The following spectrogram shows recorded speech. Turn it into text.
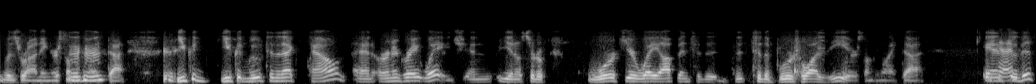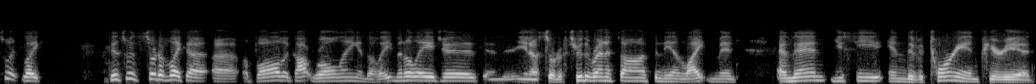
was running or something Mhm. like that. You could you could move to the next town and earn a great wage and you know sort of work your way up into the, the to the bourgeoisie or something like that. And Okay. so this was like this was sort of like a, a, a ball that got rolling in the late Middle Ages and you know sort of through the Renaissance and the Enlightenment, and then you see in the Victorian period,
